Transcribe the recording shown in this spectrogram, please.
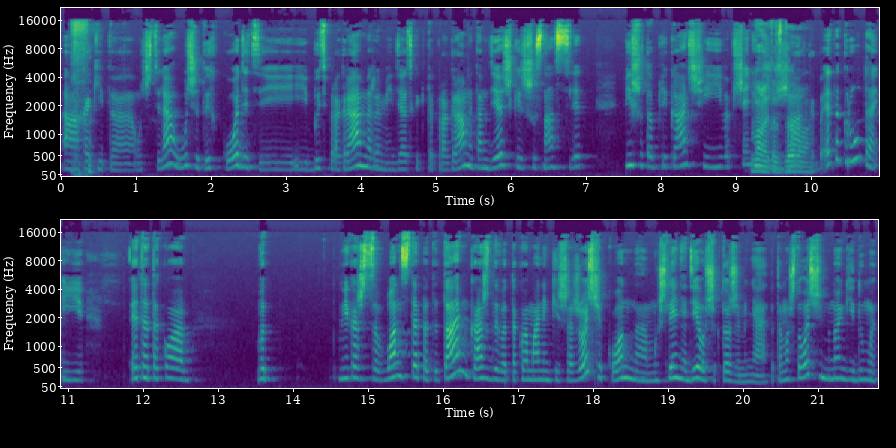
а какие-то учителя учат их кодить и, и быть программерами, и делать какие-то программы. Там девочки из 16 лет пишут аппликации и вообще не ну, это здорово. Как бы. Это круто, и это такое... Вот мне кажется, one step at a time, каждый вот такой маленький шажочек, он э, мышление девушек тоже меняет. Потому что очень многие думают,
